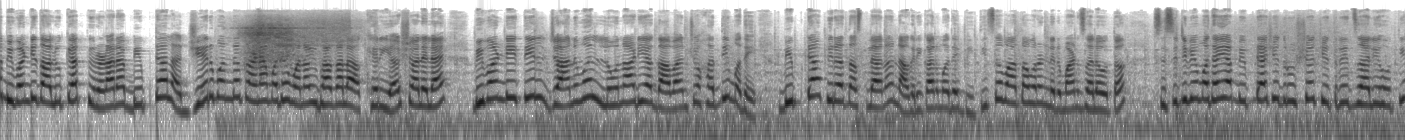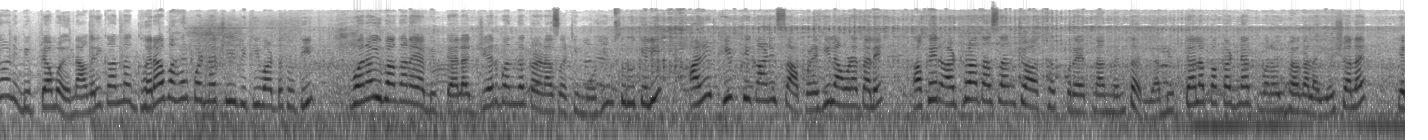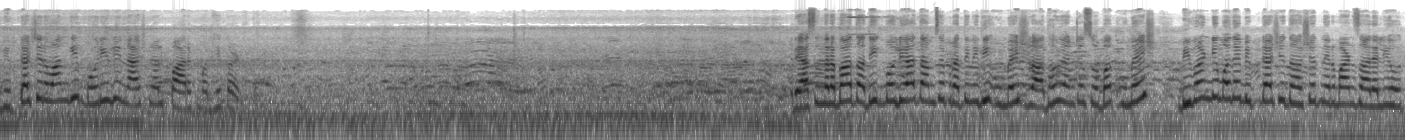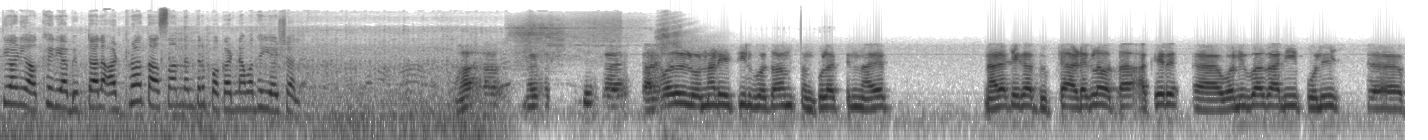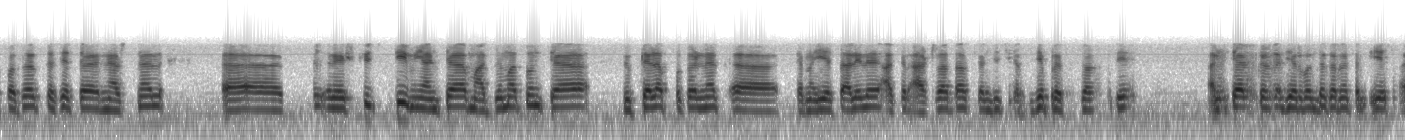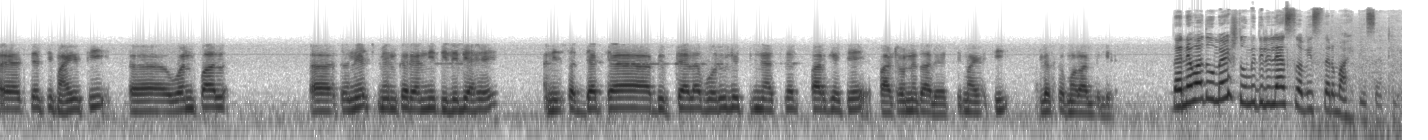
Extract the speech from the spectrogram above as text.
पुण्यातल्या भिवंडी तालुक्यात फिरणाऱ्या बिबट्याला जेरबंद करण्यामध्ये वनविभागाला अखेर यश आलेलं आहे. भिवंडीतील जानवल लोणाड या गावांच्या हद्दीमध्ये बिबट्या फिरत असल्यानं नागरिकांमध्ये भीतीचं वातावरण निर्माण झालं होतं. सीसीटीव्हीमध्ये या बिबट्याची दृश्य चित्रित झाली होती आणि बिबट्यामुळे नागरिकांना घराबाहेर पडण्याची भीती वाटत होती. वनविभागानं या बिबट्याला जेरबंद करण्यासाठी मोहीम सुरू केली आणि ठिकठिकाणी सापळेही लावण्यात आले. अखेर अठरा तासांच्या अथक प्रयत्नांनंतर या बिबट्याला पकडण्यात वनविभागाला यश आलंय. या बिबट्याची रवानगी बोरिवली नॅशनल पार्कमध्ये करण्यात आली. या संदर्भात अधिक बोलूयात. आमचे प्रतिनिधी उमेश जाधव यांच्यासोबत. उमेश भिवंडीमध्ये बिबट्याची दहशत निर्माण झालेली होती आणि अखेर या बिबट्याला अठरा तासांनंतर पकडण्यामध्ये यश आलं. हा लोणार येथील गोदाम संकुलातील नायक नाल्यात एका बिबट्या अडकला होता. अखेर वन विभाग आणि पोलीस पथक तसेच नॅशनल रेस्क्यू टीम यांच्या माध्यमातून त्या बिबट्याला पकडण्यात त्यांना यश आलेले आहे. अठरा तास त्यांचे शेतीचे प्रयत्न होते आणि त्या बिबट्याला जेरबंद करण्यात यश असल्याची माहिती वनपाल धनेश मेनकर यांनी दिलेली आहे आणि सध्या त्या बिबट्याला बोरिवली नॅशनल पार्क येथे पाठवण्यात आले याची माहिती आपल्यासमोर आलेली आहे. धन्यवाद उमेश तुम्ही दिलेल्या सविस्तर माहितीसाठी.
